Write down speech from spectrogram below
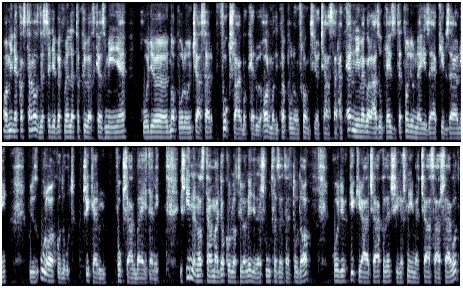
aminek aztán az lesz egyebek mellett a következménye, hogy Napóleon császár fogságba kerül, harmadik Napóleon francia császár. Hát ennél megalázóbb helyzetet nagyon nehéz elképzelni, hogy az uralkodót sikerül fogságba ejteni. És innen aztán már gyakorlatilag egyenes út vezetett oda, hogy kikiáltsák az egységes német császárságot.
